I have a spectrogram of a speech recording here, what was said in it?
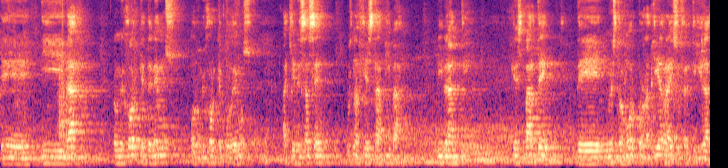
eh, y dar lo mejor que tenemos o lo mejor que podemos a quienes hacen una fiesta viva, vibrante, que es parte de nuestro amor por la tierra y su fertilidad,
